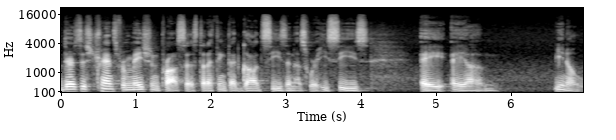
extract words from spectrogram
there's this transformation process that I think that God sees in us, where He sees a a um, you know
